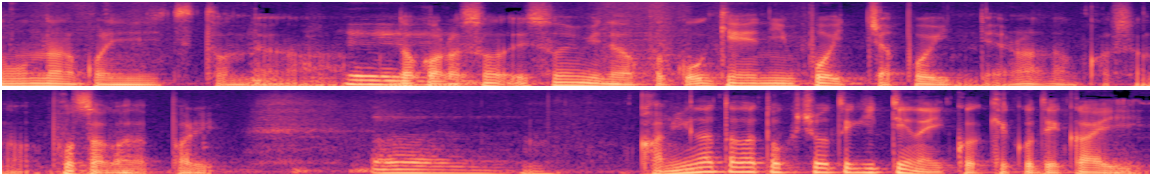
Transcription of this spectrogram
の女の子に似てたんだよな、へえだからそそういう意味ではやっぱこう芸人っぽいっちゃっぽいんだよな。なんかそのぽさがやっぱり。うん。髪型が特徴的っていうのは一個結構でかい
